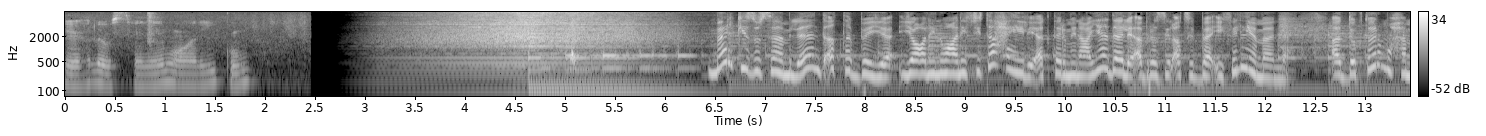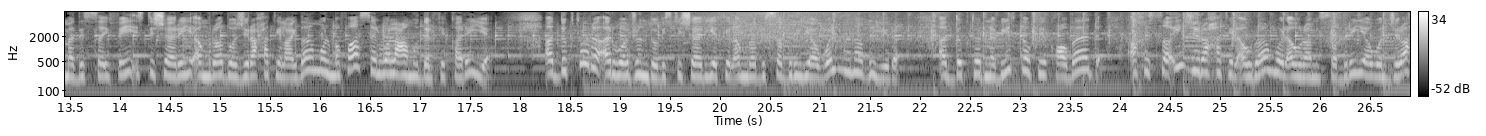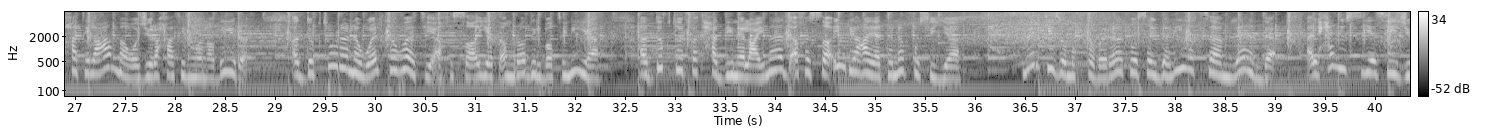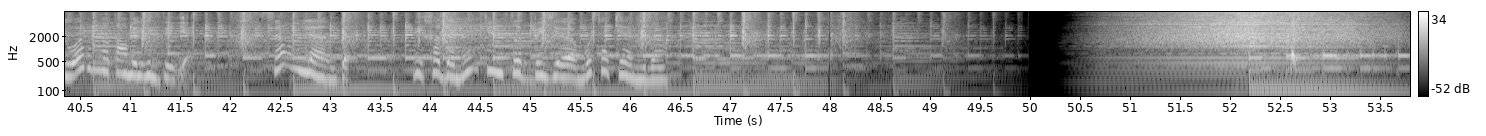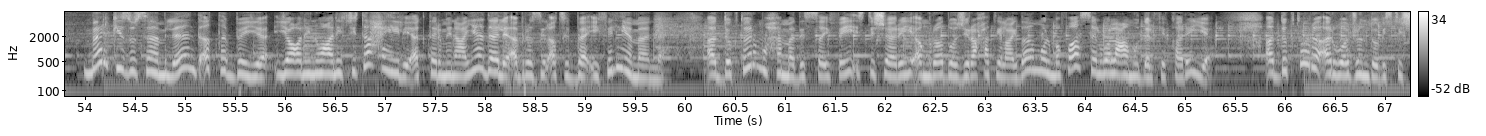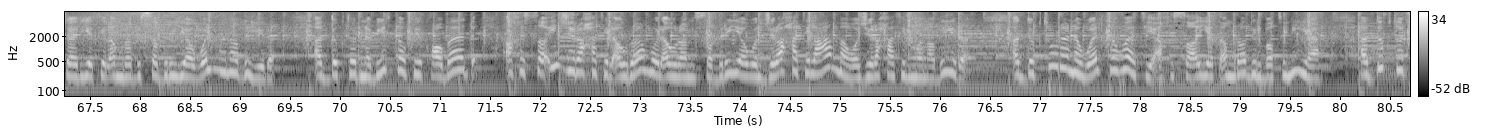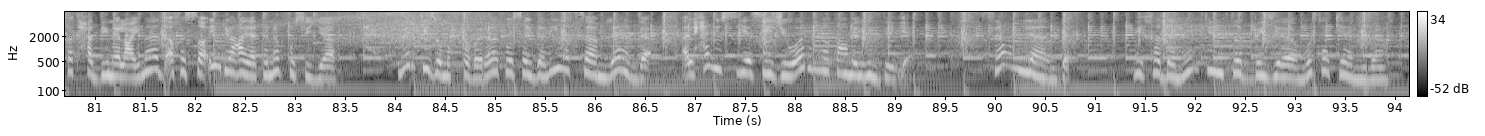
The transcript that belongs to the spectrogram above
يا هلا والسلام عليكم. مركز ساملاند الطبي يعلن عن افتتاحه لأكثر من عيادة لأبرز الأطباء في اليمن. الدكتور محمد الصيفي استشاري أمراض وجراحة العظام والمفاصل والعمود الفقري. الدكتورة أروى جندب استشارية الأمراض الصدرية والمناظير. الدكتور نبيل توفيق عباد أخصائي جراحة الأورام والأورام الصدرية والجراحة العامة وجراحة المناظير. الدكتورة نوال كواتي أخصائية أمراض الباطنية. الدكتور فتح الدين العماد أخصائي رعاية تنفسية. مركز مختبرات وصيدلية سام لاند الحي السياسي جوار المطعم الهندي. سام لاند للخدمات طبية متكاملة. مركز سام لاند الطبي يعلن عن افتتاحه لأكثر من عيادة لأبرز الأطباء في اليمن. الدكتور محمد الصيفي استشاري أمراض وجراحة العظام والمفاصل والعمود الفقري. الدكتورة أروى جندب استشارية الأمراض الصدرية والمناظير. الدكتور نبيل توفيق عباد أخصائي جراحة الأورام والأورام الصدرية والجراحة العامة وجراحة المناظير. الدكتورة نوال كواتي أخصائية أمراض الباطنية. الدكتور فتح الدين العماد أخصائي رعاية تنفسية. مركز مختبرات وصيدلية سام لاند الحي السياسي جوار المطعم الهندي. سام لاند لخدمات طبية متكاملة.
